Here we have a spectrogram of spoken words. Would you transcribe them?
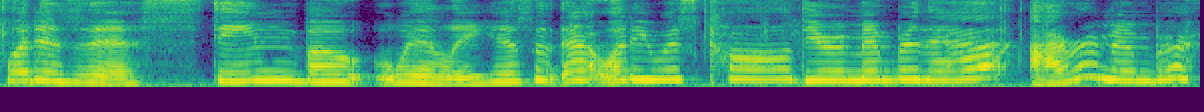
what is this? Steamboat Willie. Isn't that what he was called? Do you remember that? I remember.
